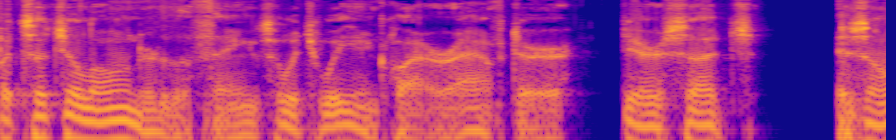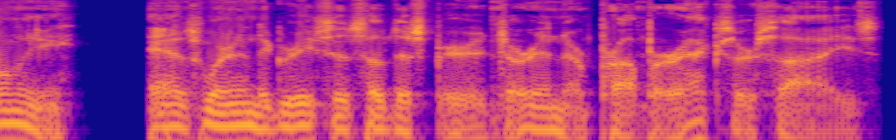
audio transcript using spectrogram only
But such alone are the things which we inquire after. They are such is only as wherein the graces of the Spirit are in their proper exercise,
